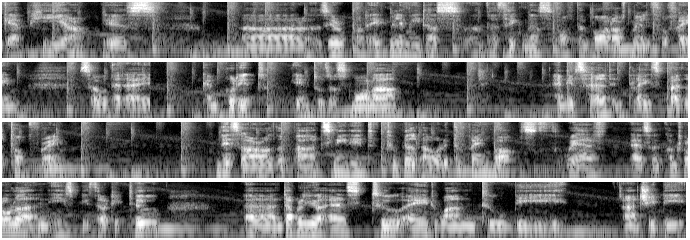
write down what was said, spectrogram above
gap here is uh, 0.8 millimeters the thickness of the border of melithophane so that I can put it into the smaller and it's held in place by the top frame. These are all the parts needed to build our lithophane box. We have as a controller an ESP32, WS2812B RGB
